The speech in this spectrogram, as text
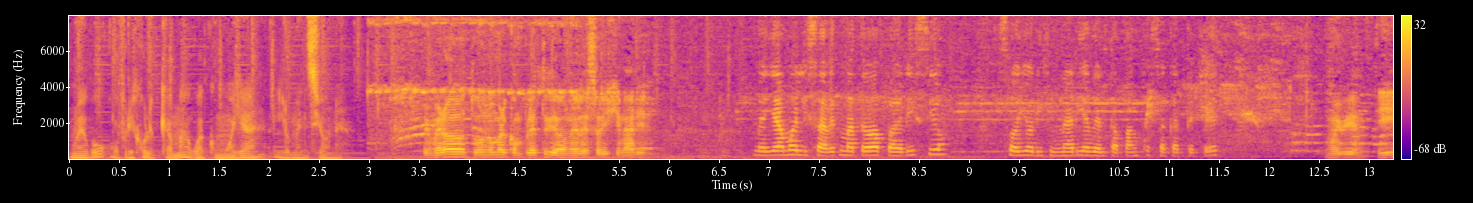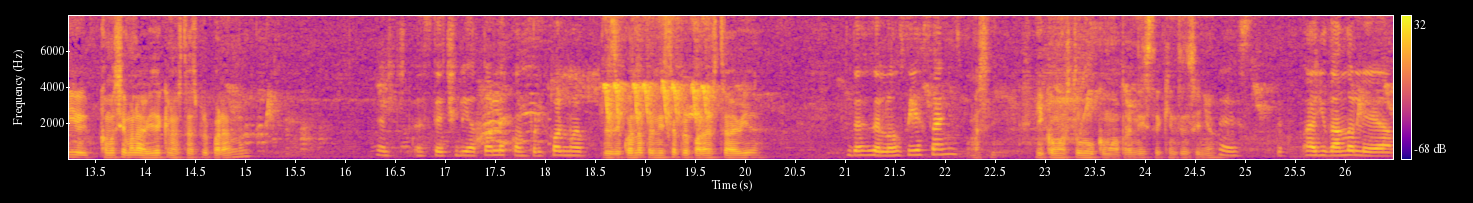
nuevo o frijol camagua, como ella lo menciona. Primero tu nombre completo y de dónde eres originaria. Me llamo Elizabeth Mateo Aparicio, soy originaria del Tapanco, Zacatepec. Muy bien. ¿Y cómo se llama la bebida que nos estás preparando? El, este chiliatole con frijol nuevo. ¿Desde cuándo aprendiste a preparar esta bebida? Desde los 10 años. ¿Ah, sí? ¿Y cómo estuvo? ¿Cómo aprendiste? ¿Quién te enseñó? Este, ayudándole a,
